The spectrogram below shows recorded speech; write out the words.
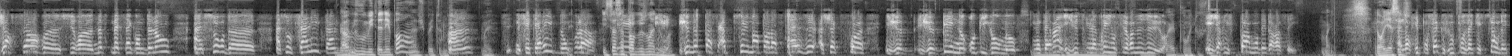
j'en- ressors euh, sur euh, 9 mètres 50 de long, un seau de, un seau de 5 litres. Hein. Ah oui, vous m'étonnez pas. Hein. je suis pas étonné. Hein Oui. Mais c'est terrible, donc voilà. Et ça, ça n'a pas besoin d'eau. hein. Je ne passe absolument pas la fraise. À chaque fois, je, je bine au bigot mon, mon terrain et je trie la vrille au fur et à mesure. et j'arrive pas à m'en débarrasser. Alors il y a cette... Alors c'est pour ça que je vous pose la question avec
